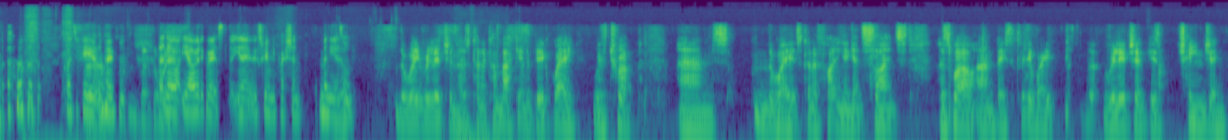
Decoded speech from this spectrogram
quite a few But, at the uh, moment. The, the But way- no, yeah, I would agree. It's you know extremely prescient many years Yeah. on. the way religion has kind of come back in a big way with Trump, and the way it's kind of fighting against science as well, and basically the way that religion is changing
